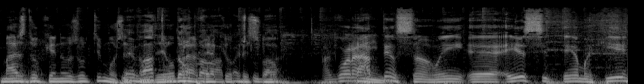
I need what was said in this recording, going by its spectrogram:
mais do que nos últimos. Então Levar deu tudão pra pra ver lá, que o pessoal. estudar. Agora, Tá atenção, hein? É, esse tema aqui,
